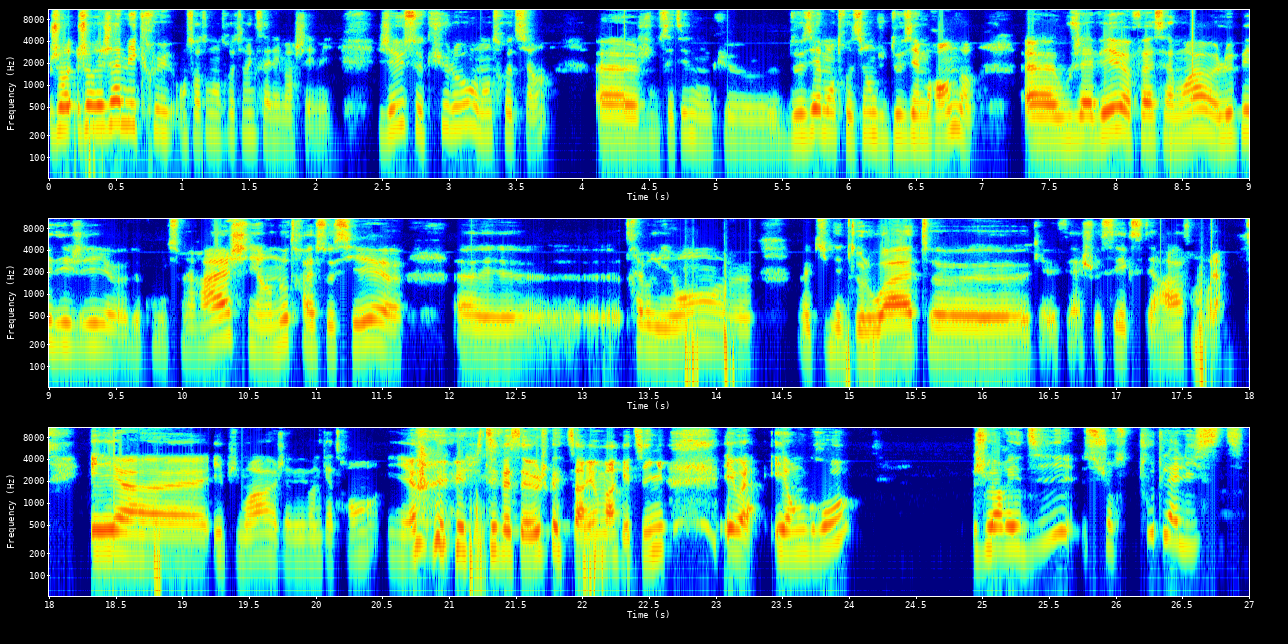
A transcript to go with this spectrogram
J'aurais jamais cru en sortant d'entretien que ça allait marcher, mais j'ai eu ce culot en entretien. Euh, C'était donc euh, deuxième entretien du deuxième round euh, où j'avais euh, face à moi le PDG euh, de Convention RH et un autre associé très brillant qui venait de Deloitte, qui avait fait HEC, etc. Enfin voilà. Et, et puis moi, j'avais 24 ans et j'étais face à eux, je connaissais rien au marketing. Et voilà. Et en gros, je leur ai dit sur toute la liste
